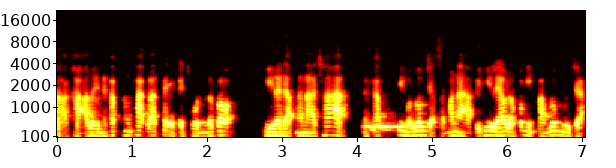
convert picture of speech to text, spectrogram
สาขาเลยนะครับ ทั้งภาครัฐภาคเอกชน แล้วก็มีระดับนานาชาตินะครับ ที่มาร่วมจัดสัมมนาปีที่แล้ว เราก็มีความร่วมมือจาก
